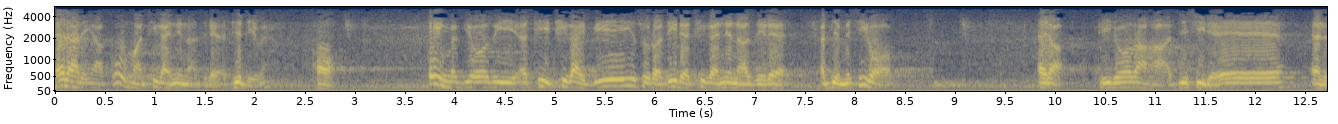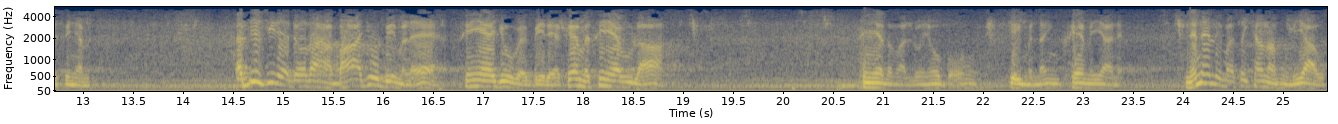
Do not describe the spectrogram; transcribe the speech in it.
အဲ့ဒါတွေကကိုယ်မှထိခိုက်နေတာဆိုတဲ့အဖြစ်တွေပဲဟောအိတ်မပြောသည်အထိထိခိုက်ပြီဆိုတော့ဒီတဲ့ထိခိုက်နေတာစေတဲ့အပြစ်မရှိတော့အဲ့တော့ဒီဒေါသဟာအပြစ်ရှိတယ်အဲ့လိုဆင်ញမယ်အပြစ်ရှိတဲ့ဒေါသဟာဘာအကျိုးပေးမလဲဆင်းရဲအကျိုးပဲပေးတယ်ကဲမဆင်းရဲဘူးလားဆင်းရဲသမားလွန်ရောပေါ့ကြိတ်မနိုင်ခဲမရနဲ့နည်းနည်းလေးမှစိတ်ချမ်းသာမှုမရဘူး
